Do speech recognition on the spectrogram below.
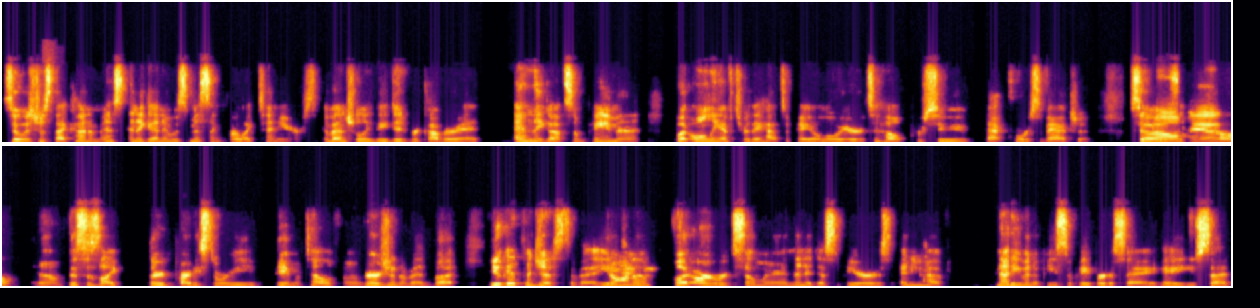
So it was just that kind of mess. And again, it was missing for like 10 years. Eventually they did recover it and they got some payment, but only after they had to pay a lawyer to help pursue that course of action. So, oh, man. you know, this is like third party story game of telephone version of it, but you get the gist of it. You don't want to put artwork somewhere and then it disappears and you have not even a piece of paper to say, hey, you said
